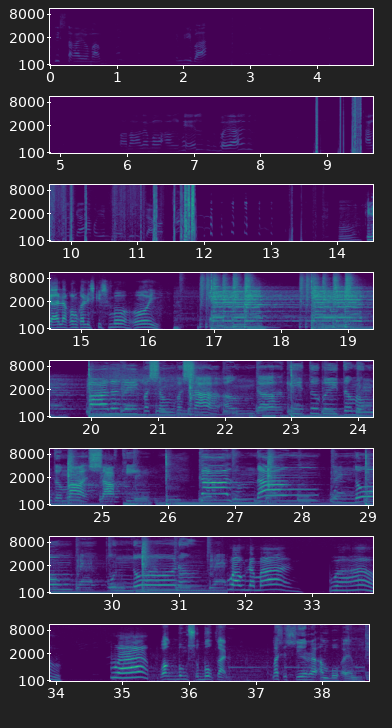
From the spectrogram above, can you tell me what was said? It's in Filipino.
Artista kayo, ma'am? Hindi ba? Para ka mga anghel? Ano ba yan? Anghel ka, ako yung devil. Charot. Kilala kong kaliskis mo, oy. Palagay basang-basa ang dagito ba'y damang-dama sa'king kalam puno ng Wow naman! Wow! Wow! Huwag mong subukan. Masisira ang buhay mo.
